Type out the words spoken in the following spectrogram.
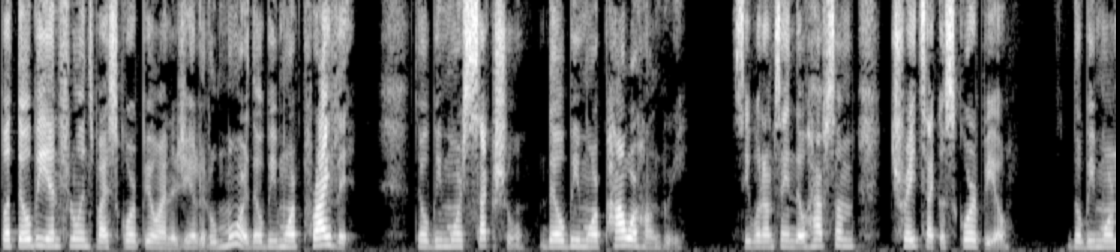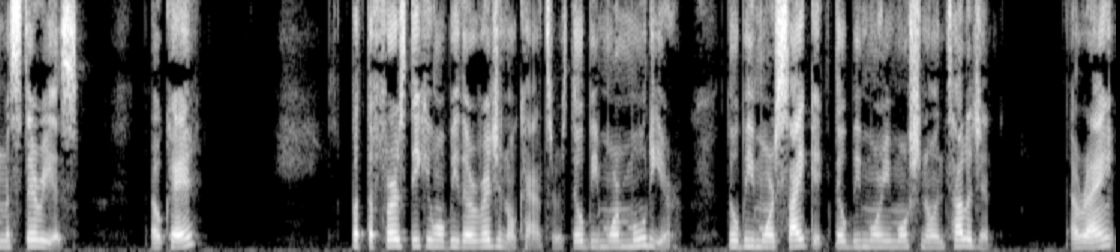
but they'll be influenced by Scorpio energy a little more. They'll be more private. They'll be more sexual. They'll be more power hungry. See what I'm saying? They'll have some traits like a Scorpio. They'll be more mysterious. Okay? But the first decan will be the original cancers. They'll be more moodier. They'll be more psychic. They'll be more emotional intelligent. All right?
